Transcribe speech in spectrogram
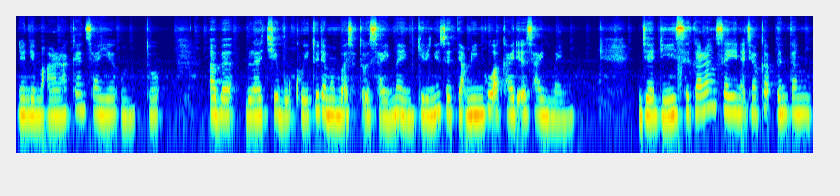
dan dia mengarahkan saya untuk uh, belajar buku itu dan membuat satu assignment. Kiranya setiap minggu akan ada assignment. Jadi sekarang saya nak cakap tentang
